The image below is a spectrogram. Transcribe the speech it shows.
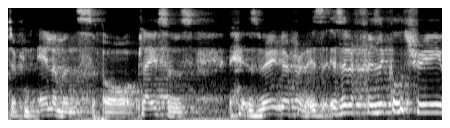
different elements or places is very different. Is, is it a physical tree?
